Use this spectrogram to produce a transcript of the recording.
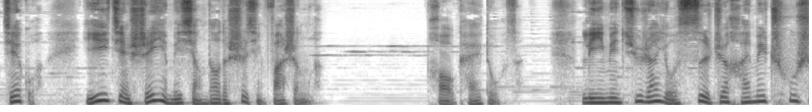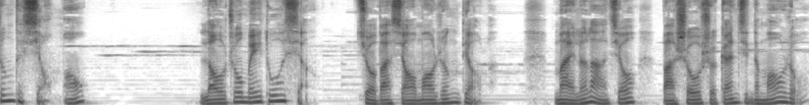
结果，一件谁也没想到的事情发生了：剖开肚子，里面居然有四只还没出生的小猫。老周没多想。就把小猫扔掉了，买了辣椒，把收拾干净的猫肉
